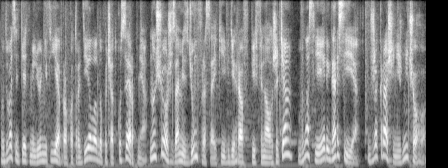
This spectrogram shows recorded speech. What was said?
в 25 мільйонів євро, котра діяла до початку серпня. Ну що ж, замість Дюмфреса, який відіграв півфінал життя, в нас є Ерік Гарсія, вже краще ніж нічого.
